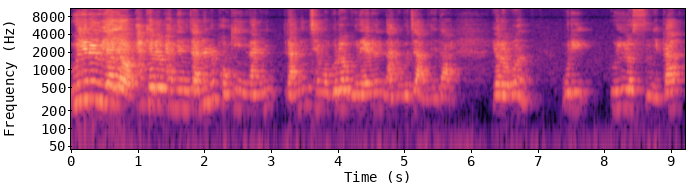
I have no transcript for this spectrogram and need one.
의를 위하여 박해를 받는 자는 복이 있나니라는 제목으로 은혜를 나누고자 합니다. 여러분, 우리 의롭습니까?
